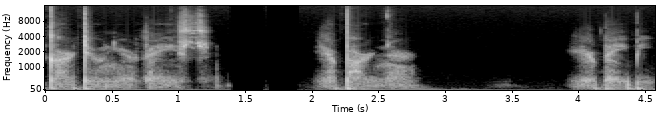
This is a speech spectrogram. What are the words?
cartoon your face, your partner, your baby.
